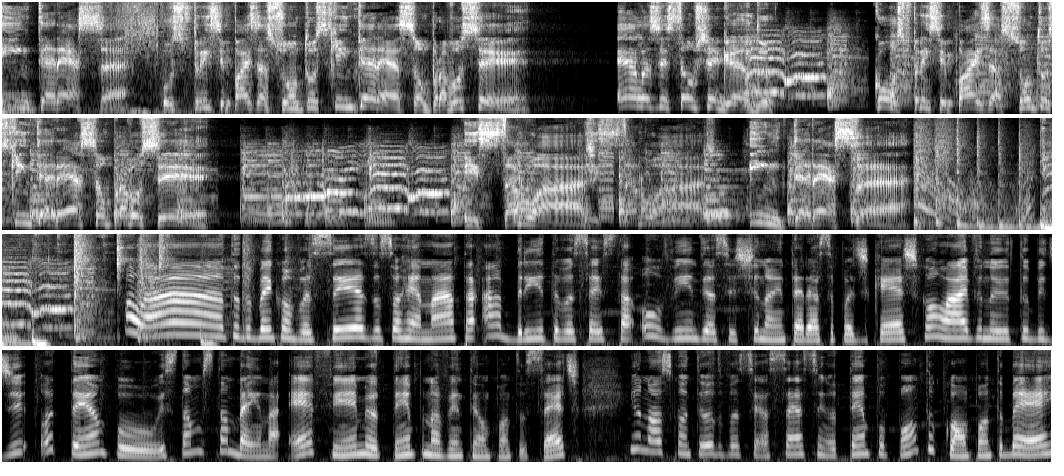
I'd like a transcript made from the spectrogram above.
Interessa. Os principais assuntos que interessam para você. Elas estão chegando com os principais assuntos que interessam para você. Está no ar. Está no ar. Interessa. Olá, tudo bem com vocês? Eu sou Renata Abrita. Você está ouvindo e assistindo ao Interessa Podcast com live no YouTube de O Tempo. Estamos também na FM O Tempo 91.7 e o nosso conteúdo você acessa em otempo.com.br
